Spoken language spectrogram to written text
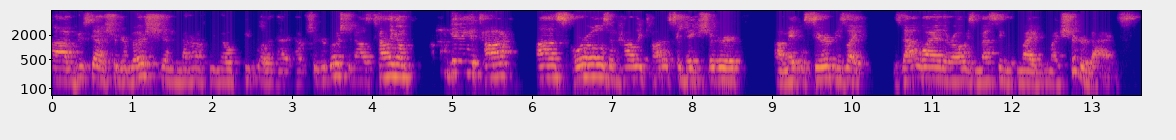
um, who's got a sugar bush, and I don't know if you know people that have sugar bush, and I was telling him I'm giving a talk on squirrels and how they taught us to make sugar uh, maple syrup. He's like, is that why they're always messing with my, my sugar bags?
